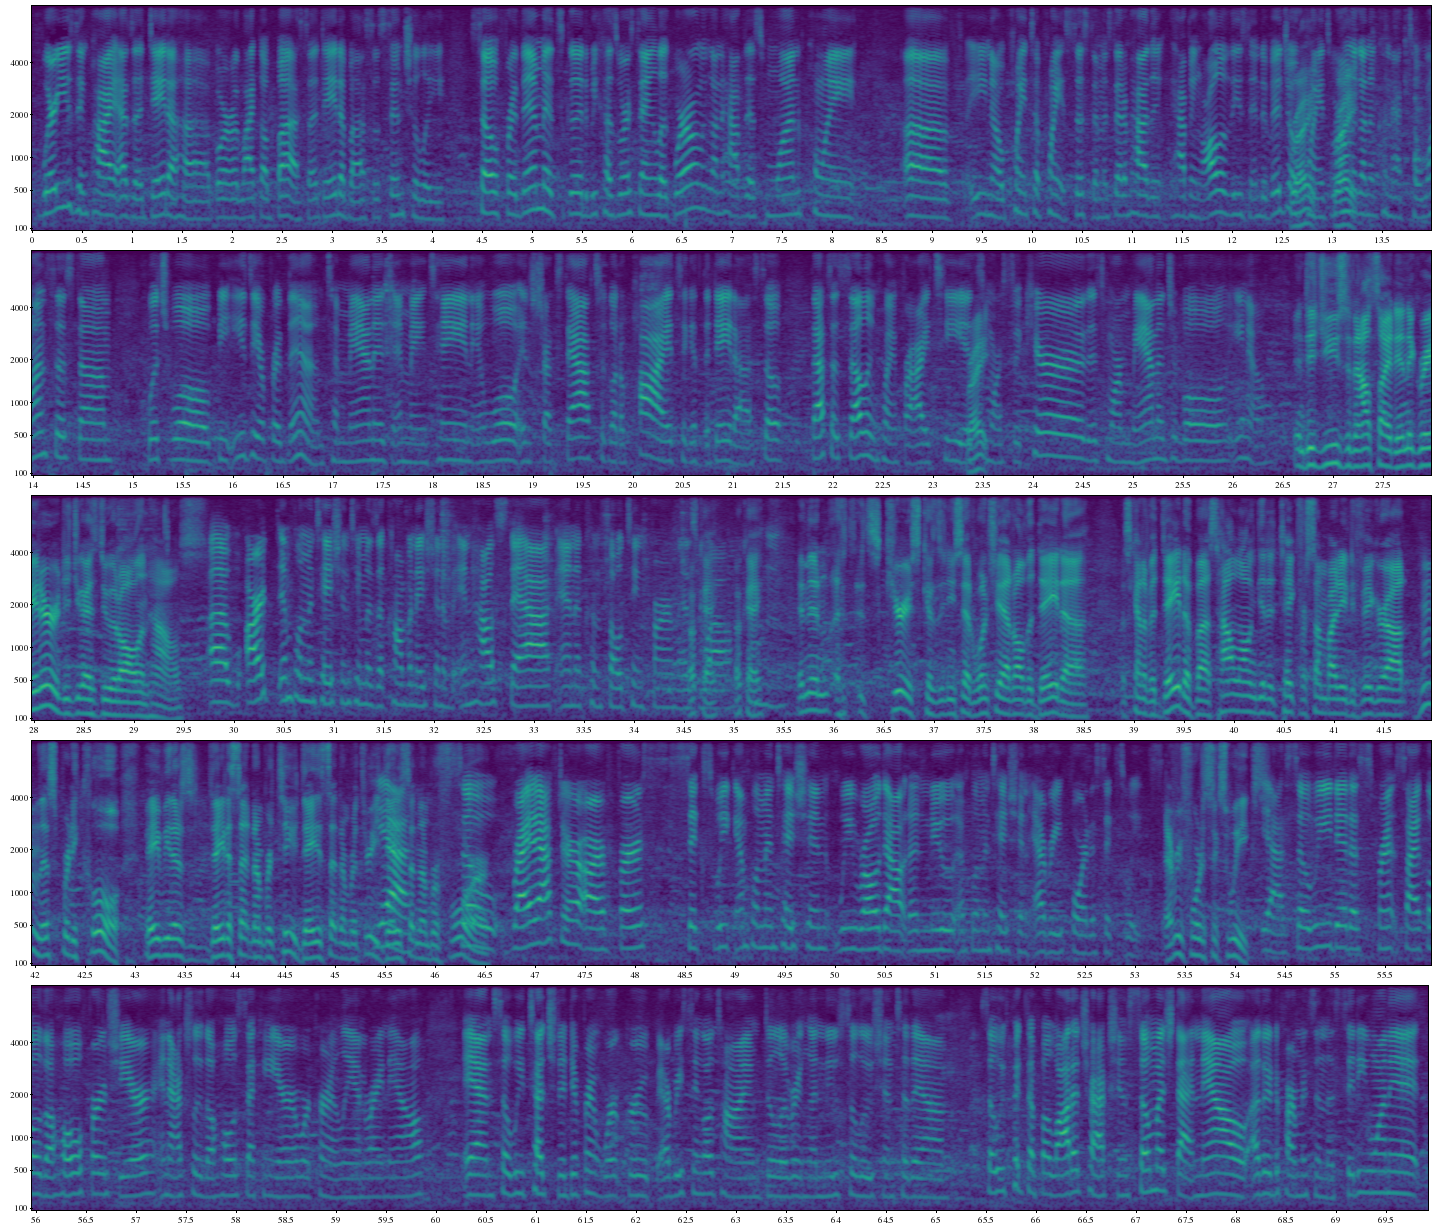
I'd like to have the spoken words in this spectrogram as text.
we're using Pi as a data hub or like a bus, a data bus essentially. So for them it's good because we're saying, look, we're only going to have this one point of you know point to point system instead of having having all of these individual right, points we're right. only going to connect to one system which will be easier for them to manage and maintain and we'll instruct staff to go to Pi to get the data. So that's a selling point for IT. It's right. more secure, it's more manageable, you know. And did you use an outside integrator or did you guys do it all in-house? Uh, our implementation team is a combination of in-house staff and a consulting firm as okay, well. Okay, Mhm. And then it's, it's curious because then you said once you had all the data, it's kind of a data bus. How long did it take for somebody to figure out, hmm, this is pretty cool. Maybe there's data set number two, data set number three, Yeah. data set number four. So right after our first six-week implementation, we rolled out a new implementation every four to six weeks. Every four to six weeks. Yeah, so we did a sprint cycle the whole first year and actually the whole second year we're currently in right now. And so we touched a different work group every single time, delivering a new solution to them. So we've picked up a lot of traction, so much that now other departments in the city want it.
